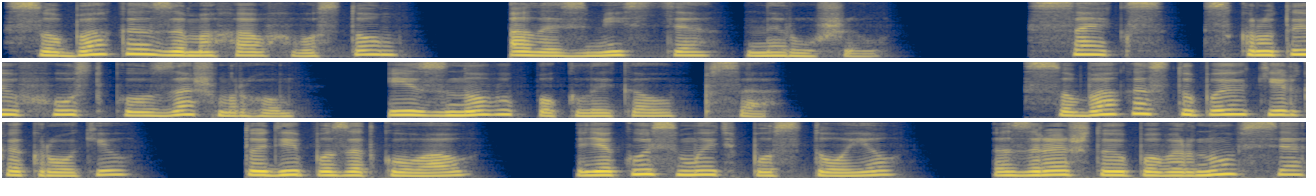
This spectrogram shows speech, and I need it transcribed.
Собака замахав хвостом, але з місця не рушив. Сайкс скрутив хустку зашморгом і знову покликав пса. Собака ступив кілька кроків, тоді позадкував, якусь мить постояв, зрештою повернувся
